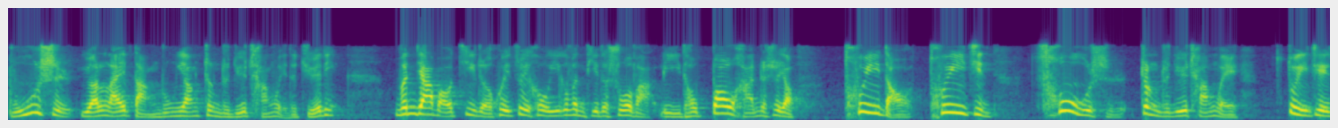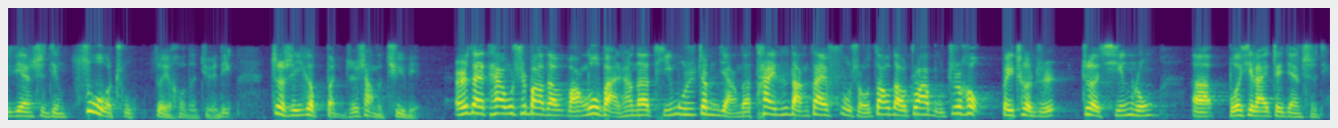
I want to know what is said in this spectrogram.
不是原来党中央政治局常委的决定。温家宝记者会最后一个问题的说法里头，包含着是要推导、推进。促使政治局常委对这件事情做出最后的决定，这是一个本质上的区别。而在《泰晤士报》的网络版上呢，题目是这么讲的：太子党在副手遭到抓捕之后被撤职，这形容啊薄熙来这件事情。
